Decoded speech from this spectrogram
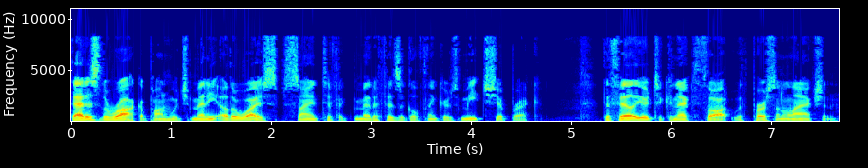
That is the rock upon which many otherwise scientific metaphysical thinkers meet shipwreck the failure to connect thought with personal action.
